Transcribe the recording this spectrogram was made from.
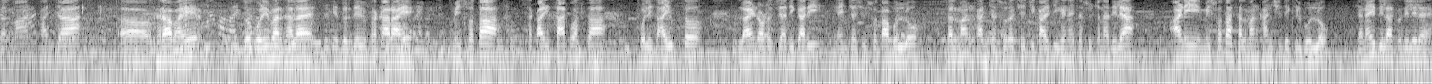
सलमान खानच्या घराबाहेर जो गोळीबार झाला आहे ते दुर्दैवी प्रकार आहे. मी स्वतः सकाळी सात वाजता पोलीस आयुक्त लॉ अँड ऑर्डरचे अधिकारी यांच्याशी स्वतः बोललो. सलमान खानच्या सुरक्षेची काळजी घेण्याच्या सूचना दिल्या आणि मी स्वतः सलमान खानशी देखील बोललो. त्यांनाही दिलासा दिलेला आहे.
